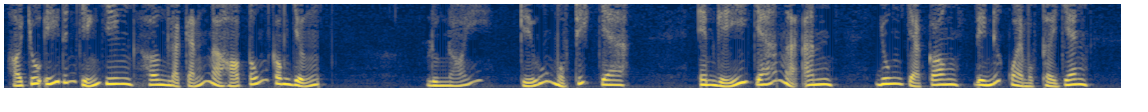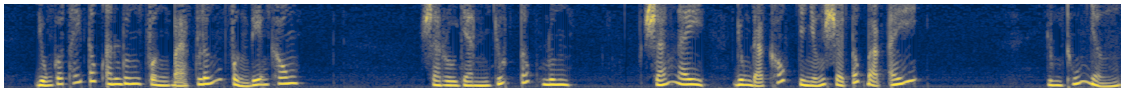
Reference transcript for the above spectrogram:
họ chú ý đến diễn viên hơn là cảnh mà họ tốn công dựng. Lương nói, kiểu một triết gia. Em nghĩ giá mà anh, Dung và con đi nước ngoài một thời gian. Dung có thấy tóc anh Luân phần bạc lớn phần đen không? Sarojan chút tóc Luân. Sáng nay, Dung đã khóc vì những sợi tóc bạc ấy. Dung thú nhận.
